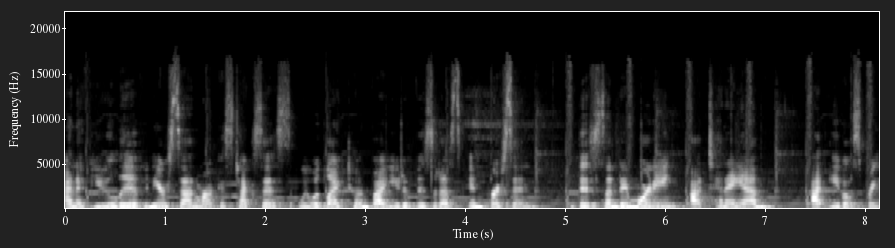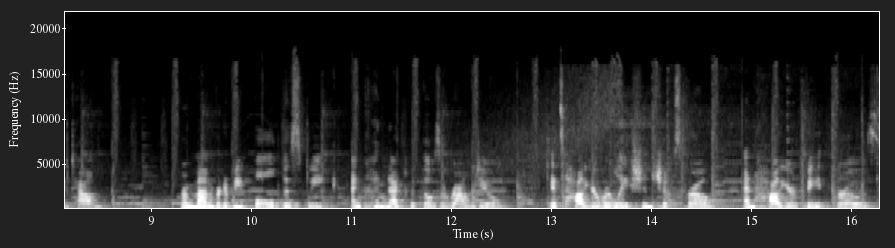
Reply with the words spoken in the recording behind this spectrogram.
And if you live near San Marcos, Texas, we would like to invite you to visit us in person this Sunday morning at 10 a.m. at Evo Springtown. Remember to be bold this week and connect with those around you. It's how your relationships grow and how your faith grows.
